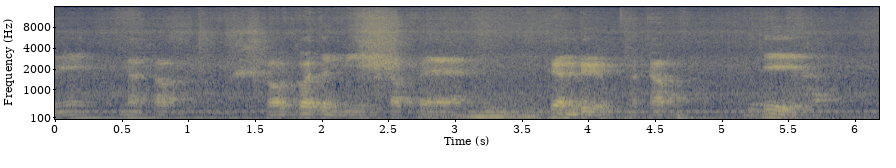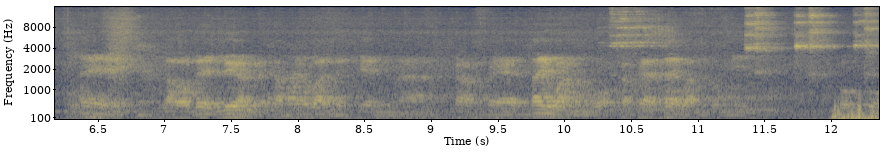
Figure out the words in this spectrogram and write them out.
นี้นะครับเขาก็จะมีกาแฟเครื่องดื่มนะครับ ที่ ให้เราได้เลือกนะครับไม่ว่าจะเป็นกาแฟไต้หวันหัวกาแฟไต้หวันก็มีโกโก้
